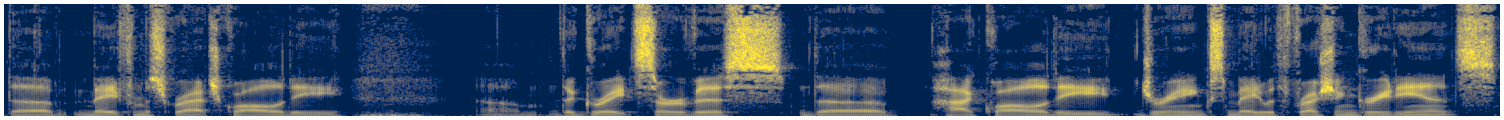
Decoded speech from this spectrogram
the made from scratch quality, um, the great service, the high quality drinks made with fresh ingredients.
